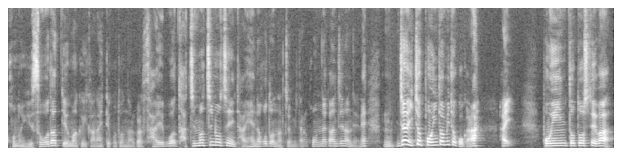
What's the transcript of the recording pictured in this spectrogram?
この輸送だってうまくいかないってことになるから細胞はたちまちのうちに大変なことになっちゃうみたいなこんな感じなんだよね。うん、じゃあ一応ポイント見とこうかな。はい。ポイントとしては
